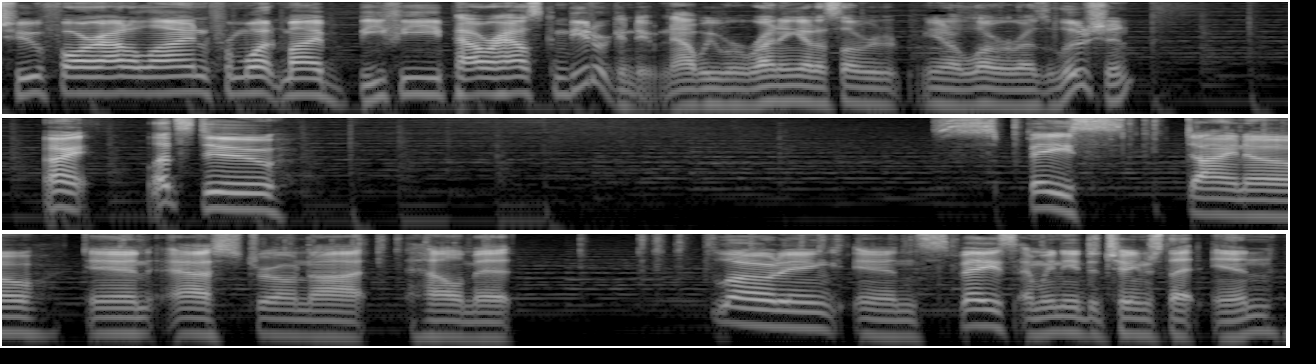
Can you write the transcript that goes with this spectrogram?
too far out of line from what my beefy powerhouse computer can do. Now we were running at a slower, you know, lower resolution. All right, let's do space dino in astronaut helmet floating in space. And we need to change that in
